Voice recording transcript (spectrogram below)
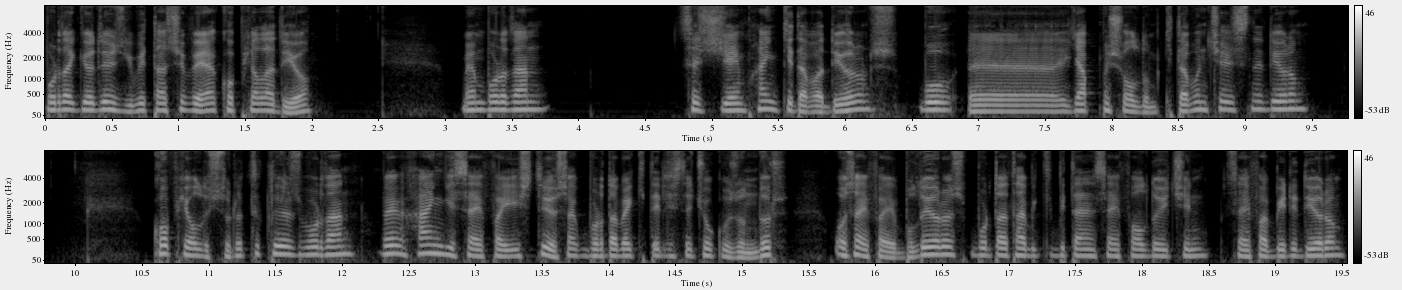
Burada gördüğünüz gibi taşı veya kopyala diyor. Ben buradan seçeceğim hangi kitaba diyoruz. Bu eee, yapmış olduğum kitabın içerisinde diyorum. Kopya oluşturu tıklıyoruz buradan ve hangi sayfayı istiyorsak burada belki de liste çok uzundur. O sayfayı buluyoruz. Burada tabii ki bir tane sayfa olduğu için sayfa 1'i diyorum.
